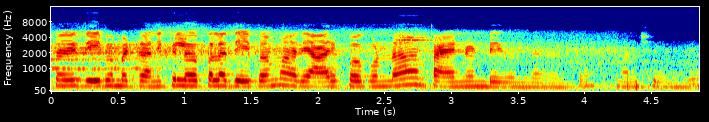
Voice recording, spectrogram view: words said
సో దీపం పెట్టడానికి లోపల దీపం అది ఆరిపోకుండా పైనుండి ఇది ఉందండి అన్నట్టు మంచిగా ఉంది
